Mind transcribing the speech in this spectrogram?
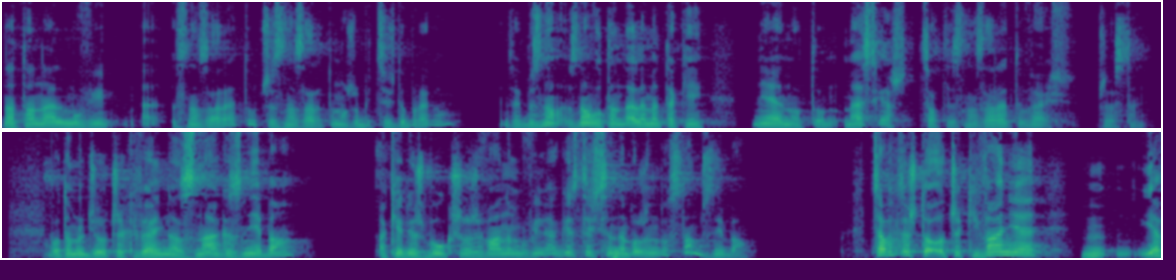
Natanael mówi, e, z Nazaretu, czy z Nazaretu może być coś dobrego? Więc jakby znowu, znowu ten element taki, nie no to Mesjasz, co ty z Nazaretu, weź, przestań. Potem ludzie oczekiwali na znak z nieba, a kiedy już był ukrzyżowany, mówili, jak jesteś Synem Bożym, to stąd z nieba. Całe też to oczekiwanie, ja,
